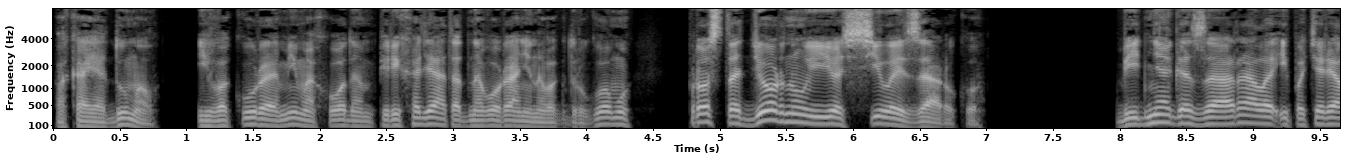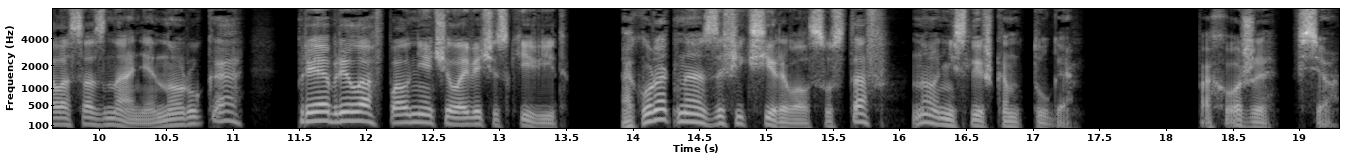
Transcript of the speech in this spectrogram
Пока я думал, Ивакура мимоходом, переходя от одного раненого к другому, просто дернул ее силой за руку. Бедняга заорала и потеряла сознание, но рука приобрела вполне человеческий вид. Аккуратно зафиксировал сустав, но не слишком туго. Похоже, все.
